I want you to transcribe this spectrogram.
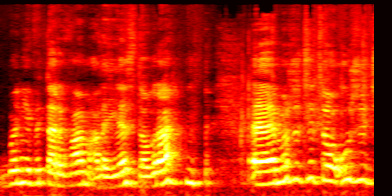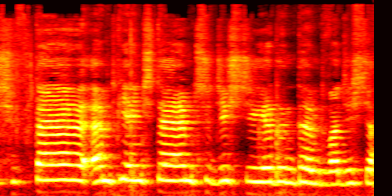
bo nie wytarowałam, ale jest, dobra. E, możecie to użyć w TM5, TM31, TM20,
